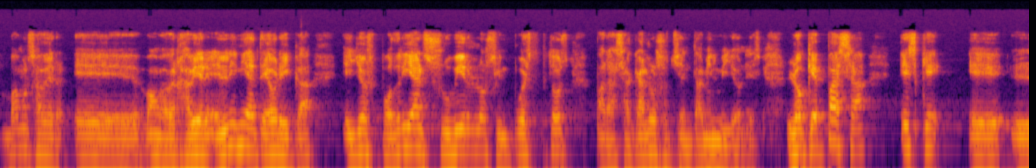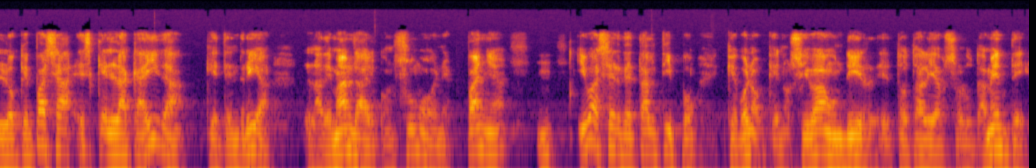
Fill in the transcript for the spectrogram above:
vamos a ver, eh, vamos a ver, Javier, en línea teórica, ellos podrían subir los impuestos para sacar los 80.000 millones. Lo que pasa es que eh, lo que pasa es que la caída que tendría la demanda, el consumo en España, iba a ser de tal tipo que, bueno, que nos iba a hundir eh, total y absolutamente.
